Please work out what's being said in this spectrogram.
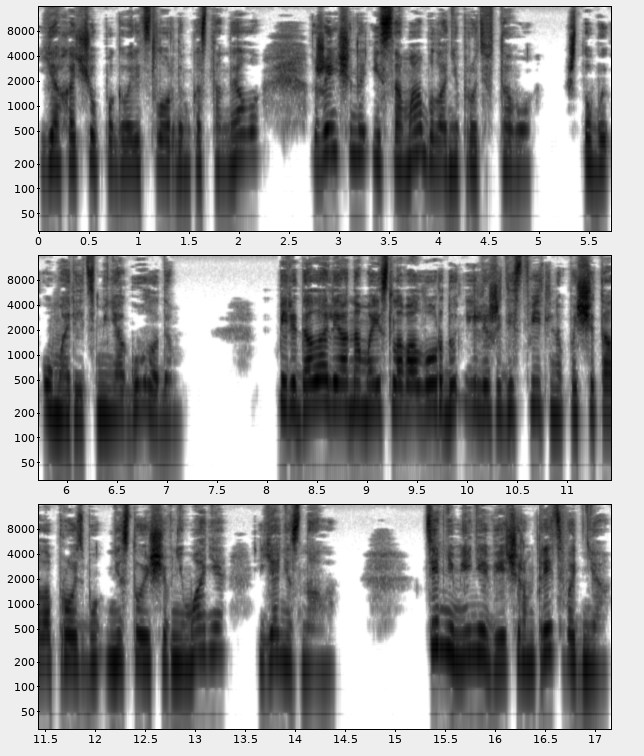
«я хочу поговорить с лордом Кастанелло», женщина и сама была не против того, чтобы уморить меня голодом. Передала ли она мои слова лорду или же действительно посчитала просьбу не стоящей внимания, я не знала. Тем не менее, вечером третьего дня,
